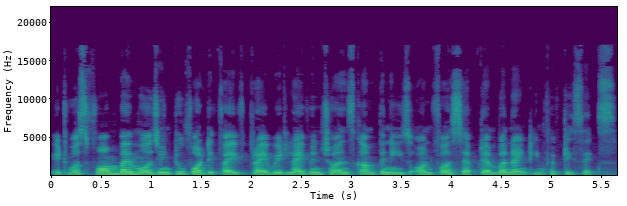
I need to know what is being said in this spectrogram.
It was formed by merging 245 private life insurance companies on 1 September 1956.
